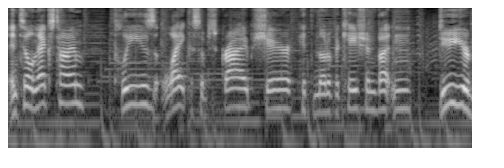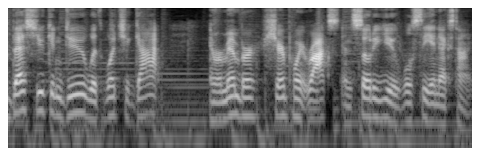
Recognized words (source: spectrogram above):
Until next time, please like, subscribe, share, hit the notification button. Do your best you can do with what you got. And remember, SharePoint rocks, and so do you. We'll see you next time.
